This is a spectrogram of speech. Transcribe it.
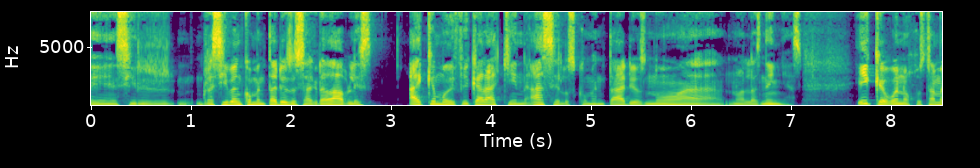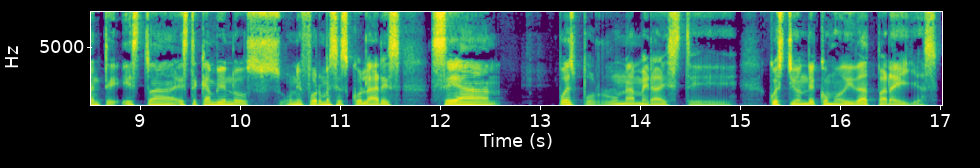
eh, si reciben comentarios desagradables, hay que modificar a quien hace los comentarios, no a, no a las niñas. Y que, bueno, justamente esta, este cambio en los uniformes escolares sea, pues, por una mera este, cuestión de comodidad para ellas.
